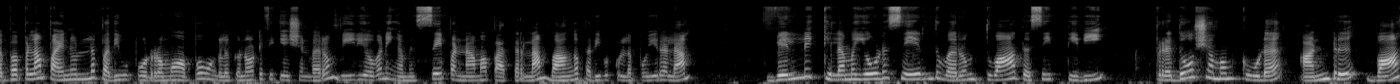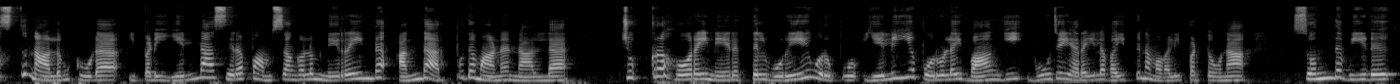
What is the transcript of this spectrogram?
எப்பப்பெல்லாம் பயனுள்ள பதிவு போடுறோமோ அப்போது உங்களுக்கு நோட்டிஃபிகேஷன் வரும். வீடியோவை நீங்கள் மிஸ்ஸே பண்ணாமல் பார்த்துடலாம். வாங்க பதிவுக்குள்ளே போயிடலாம். வெள்ளிக்கிழமையோடு சேர்ந்து வரும் துவாதசி திதி பிரதோஷமும் கூட அன்று வாஸ்து நாளும் கூட. இப்படி எல்லா சிறப்பு அம்சங்களும் நிறைந்த அந்த அற்புதமான நாளில் சுக்ரஹோரை நேரத்தில் ஒரே ஒரு பொ எளிய பொருளை வாங்கி பூஜை அறையில் வைத்து நம்ம வழிபட்டோம்னா சொந்த வீடு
